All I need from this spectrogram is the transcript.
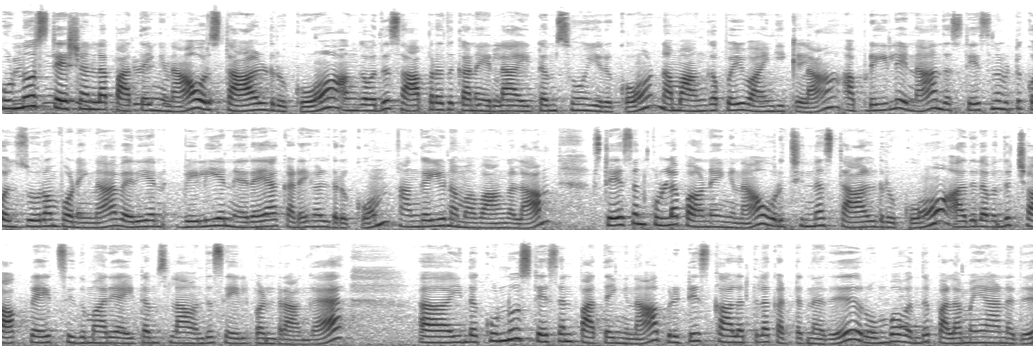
குன்னூர் ஸ்டேஷனில் பார்த்தீங்கன்னா ஒரு ஸ்டால் இருக்கும். அங்கே வந்து சாப்பிட்றதுக்கான எல்லா ஐட்டம்ஸும் இருக்கும். நம்ம அங்கே போய் வாங்கிக்கலாம். அப்படி இல்லைன்னா அந்த ஸ்டேஷனை விட்டு கொஞ்சம் தூரம் போனீங்கன்னா வெளியே வெளியே நிறையா கடைகள் இருக்கும். அங்கேயும் நம்ம வாங்கலாம். ஸ்டேஷனுக்குள்ளே போனீங்கன்னா ஒரு சின்ன ஸ்டால் இருக்கும். அதில் வந்து சாக்லேட்ஸ் இது மாதிரி ஐட்டம்ஸ்லாம் வந்து சேல் பண்ணுறாங்க இந்த குன்னூர் ஸ்டேஷன் பார்த்தீங்கன்னா பிரிட்டிஷ் காலத்தில் கட்டினது. ரொம்ப வந்து பழமையானது.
